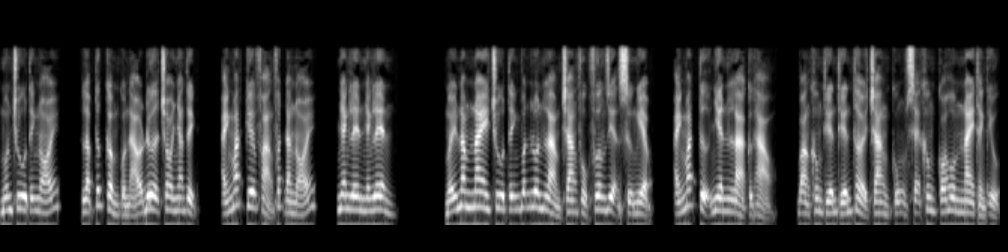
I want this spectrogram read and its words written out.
muốn Chu Tinh nói, lập tức cầm quần áo đưa cho nhan tịch, ánh mắt kia phảng phất đang nói, nhanh lên nhanh lên. Mấy năm nay Chu Tĩnh vẫn luôn làm trang phục phương diện sự nghiệp, ánh mắt tự nhiên là cực hảo, bằng không thiến thiến thời trang cũng sẽ không có hôm nay thành tựu.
